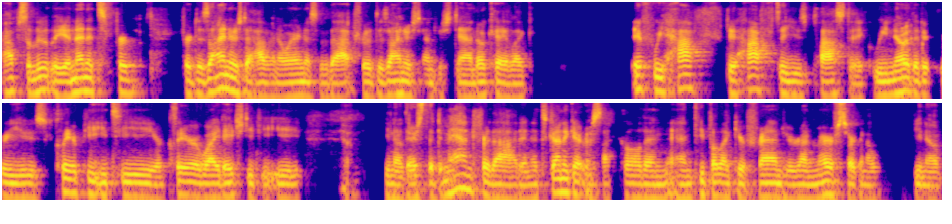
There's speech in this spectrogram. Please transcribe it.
Absolutely. And then it's for for designers to have an awareness of that, for designers to understand, okay, like if we have to have to use plastic, we know right. that if we use clear PET or clear white HDPE. You know, there's the demand for that and it's going to get recycled. And, and people like your friend who run MRFs are going to, you know,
